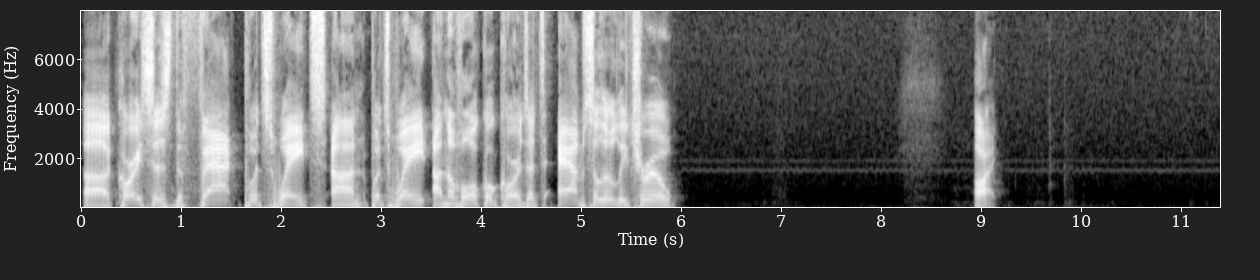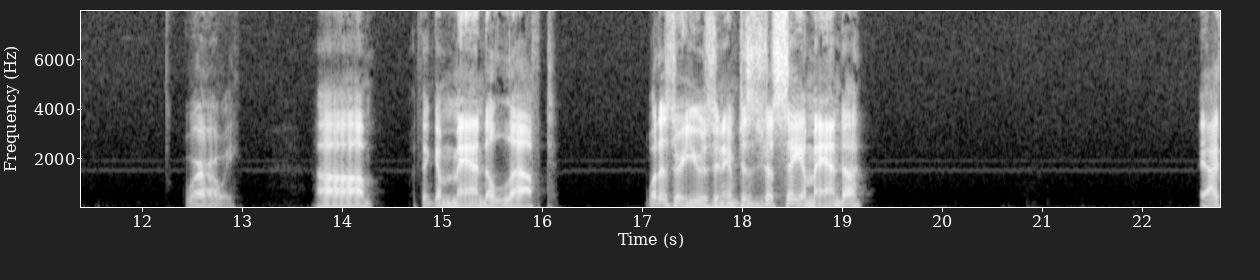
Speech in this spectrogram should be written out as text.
Uh, Corey says the fat puts weights on puts weight on the vocal cords. That's absolutely true. All right. Where are we? Um, I think Amanda left. What is her username? Does it just say Amanda? Yeah, I,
